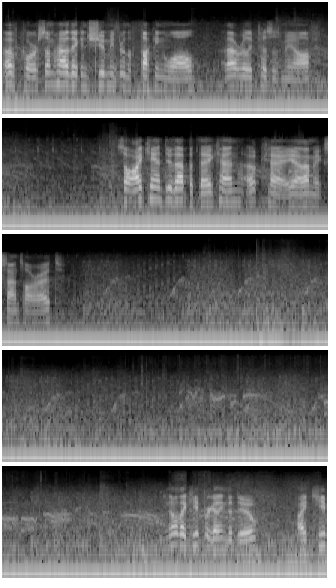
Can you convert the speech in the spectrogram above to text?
Of course, somehow they can shoot me through the fucking wall. That really pisses me off. So I can't do that, but they can? Okay, yeah, that makes sense, alright. You know what I keep forgetting to do? I keep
